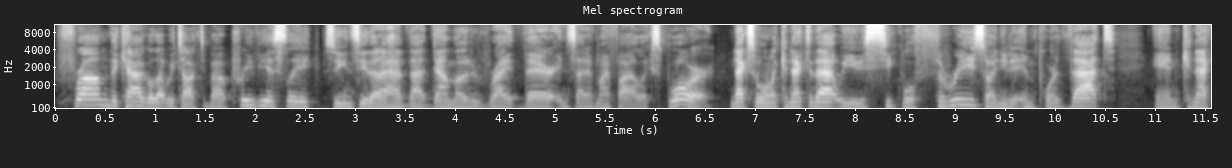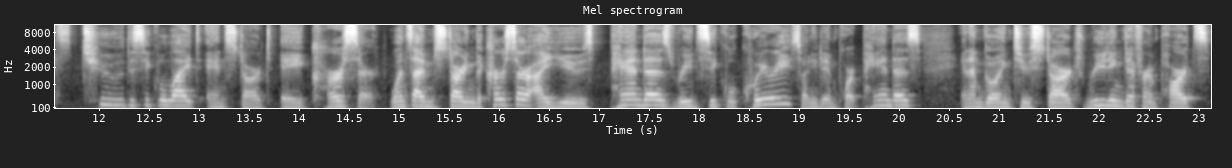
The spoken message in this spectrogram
from the Kaggle that we talked about previously. So you can see that I have that downloaded right there inside of my file explorer. Next, we want to connect to that. We use SQL 3, so I need to import that and connect to the SQLite and start a cursor. Once I'm starting the cursor, I use pandas read SQL query. So I need to import pandas and I'm going to start reading different parts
